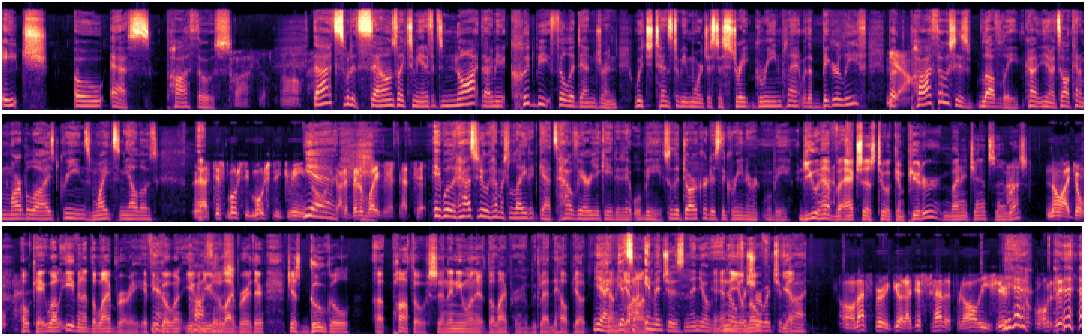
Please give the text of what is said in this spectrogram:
H O S. Pothos. Postos. Oh. That's what it sounds like to me. And if it's not that, I mean, it could be philodendron, which tends to be more just a straight green plant with a bigger leaf. But Yeah. pothos is lovely. Kind of, you know, it's all kind of marbleized greens and whites and yellows. Yeah, it's just mostly mostly green. Yeah. though. It's got a bit of white in it. That's it. It well, it has to do with how much light it gets, how variegated it will be. So the darker it is, the greener it will be. Do you have access to a computer by any chance, uh, Russ? No, I don't. Okay, well, even at the library, if you Yeah, go, in, you can use the library there. Just Google uh, Pothos, and anyone at the library will be glad to help you out. Yeah, and get, get some on. images, and then you'll And then know you'll for know- sure what you've yeah. got. Oh, that's very good. I just had it for all these years. Yeah. I don't know what it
